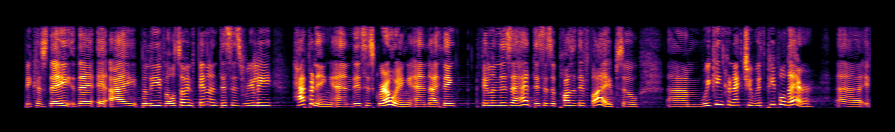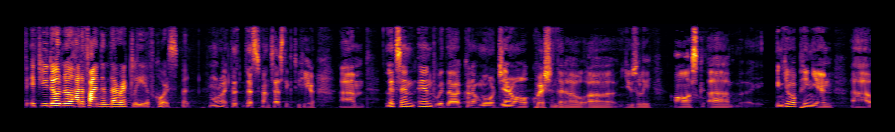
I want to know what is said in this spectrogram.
because they, they I believe also in Finland this is really happening and this is growing and I think Finland is ahead. This is a positive vibe. So um, we can connect you with people there uh, if, if you don't know how to find them directly, of course. But all right, that, that's fantastic to hear. Um, let's end, end with a kind of more general question that I'll uh, usually ask. Um, in your opinion, uh,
